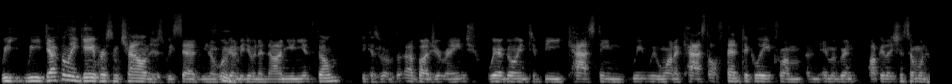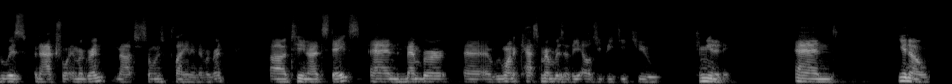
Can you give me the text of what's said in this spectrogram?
We, we definitely gave her some challenges. We said, you know, we're going to be doing a non-union film because of a budget range. We're going to be casting. We, we want to cast authentically from an immigrant population, someone who is an actual immigrant, not just someone who's playing an immigrant uh, to the United States and member, uh, we want to cast members of the LGBTQ community. And, you know,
